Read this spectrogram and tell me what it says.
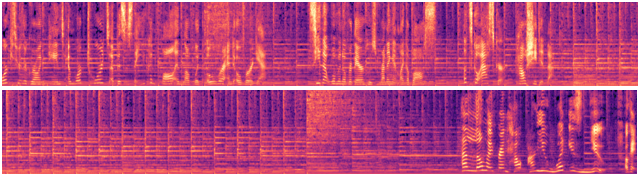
work through the growing pains, and work towards a business that you can fall in love with over and over again. See that woman over there who's running it like a boss? Let's go ask her how she did that. Hello, my friend. How are you? What is new? Okay,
